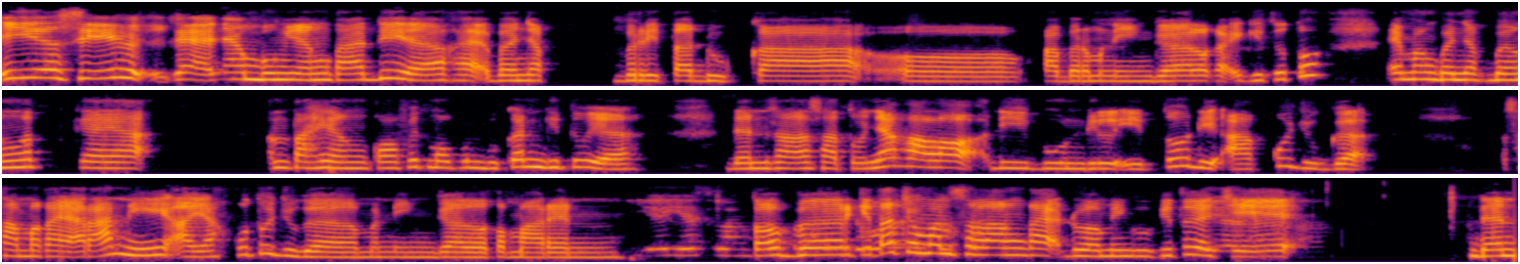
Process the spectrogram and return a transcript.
Iya sih, kayak nyambung yang tadi ya, kayak banyak berita duka, eh, kabar meninggal, kayak gitu tuh emang banyak banget kayak entah yang COVID maupun bukan gitu ya. Dan salah satunya kalau di Bundil itu di aku juga sama kayak Rani, ayahku tuh juga meninggal kemarin Iya, iya, selang Oktober. Kita cuman selang kayak dua minggu gitu ya, Iya. Ci. Dan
